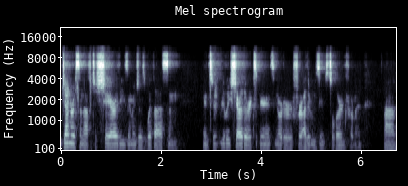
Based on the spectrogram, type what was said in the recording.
generous enough to share these images with us and, and to really share their experience in order for other museums to learn from it. Uh,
